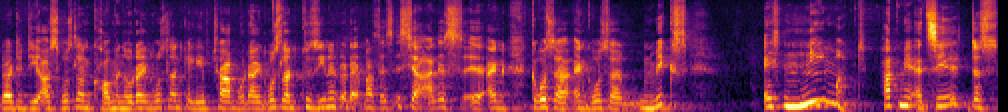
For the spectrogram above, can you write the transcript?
Leute, die aus Russland kommen oder in Russland gelebt haben oder in Russland Cousinen oder was. Es ist ja alles äh, ein, großer, ein großer Mix. Echt, niemand hat mir erzählt, dass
